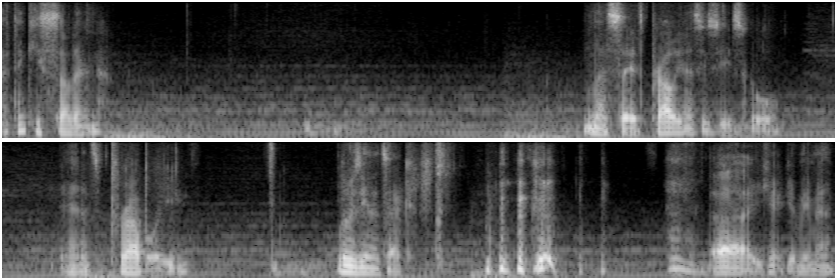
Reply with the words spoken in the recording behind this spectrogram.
I think he's Southern. Gonna say it's probably an SEC school, and it's probably Louisiana Tech. uh, you can't get me, man.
